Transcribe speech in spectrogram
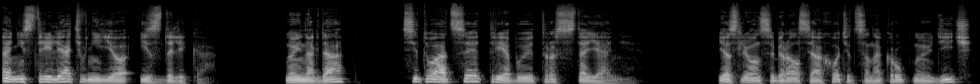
а не стрелять в нее издалека. Но иногда ситуация требует расстояния. Если он собирался охотиться на крупную дичь,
